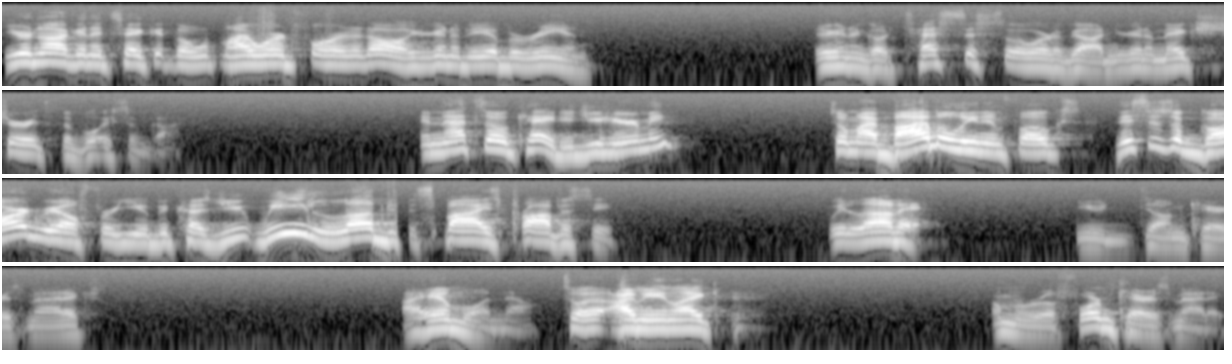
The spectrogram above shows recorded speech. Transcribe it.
You're not going to take it the, my word for it at all. You're going to be a Berean. You're going to go test this to the Word of God, and you're going to make sure it's the voice of God. And that's okay. Did you hear me? So, my Bible leaning folks, this is a guardrail for you because you, we love to despise prophecy. We love it. You dumb charismatics. I am one now. So, I mean, like, I'm a reformed charismatic.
